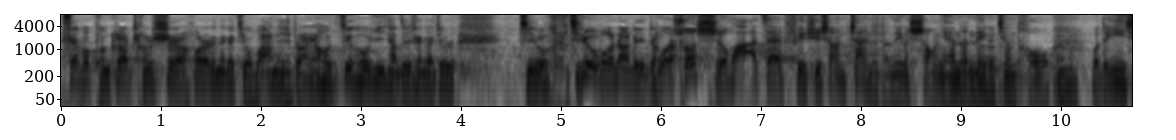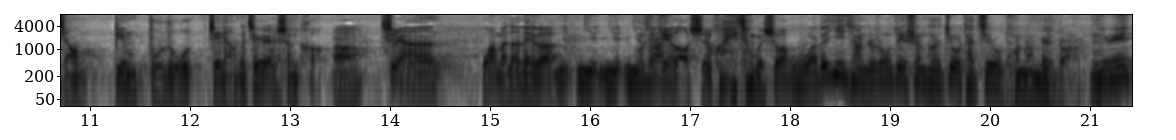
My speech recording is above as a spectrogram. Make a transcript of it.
赛博朋克城市或者是那个酒吧那一段，然后最后印象最深刻就是肌肉 肌肉膨胀这一段。我说实话，在废墟上站着的那个少年的那个镜头，我的印象并不如这两个镜头深刻。啊，虽然我们的那个你你你你算宫崎骏老师会这么说，我的印象之中最深刻的就是他肌肉膨胀这一段，因为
